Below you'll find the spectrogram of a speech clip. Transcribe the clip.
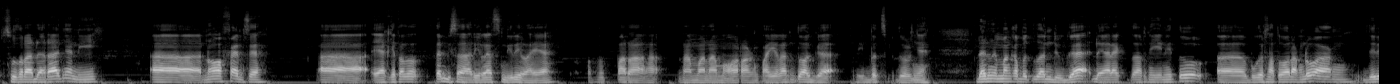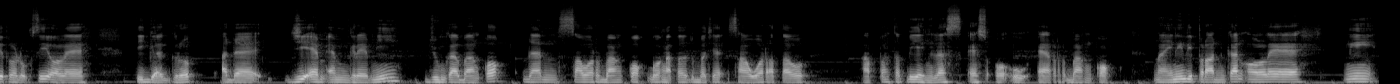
sutradaranya nih, uh, no offense ya, uh, ya kita kita bisa relate sendiri lah ya. Para nama-nama orang Thailand tuh agak ribet sebetulnya. Dan memang kebetulan juga direktornya ini tuh uh, bukan satu orang doang. Jadi diproduksi oleh tiga grup. Ada GMM Grammy, Jungka Bangkok, dan Sour Bangkok. Gue nggak tahu itu baca Sour atau apa, tapi yang jelas S O U R Bangkok. Nah ini diperankan oleh ini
